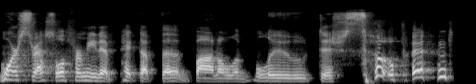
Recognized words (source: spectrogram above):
more stressful for me to pick up the bottle of blue dish soap and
